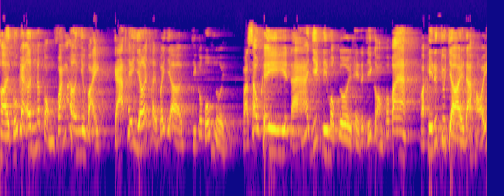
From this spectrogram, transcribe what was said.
Thời của ca in nó còn vắng hơn như vậy. Cả thế giới thời bây giờ chỉ có bốn người. Và sau khi đã giết đi một người thì nó chỉ còn có ba. Và khi đức chúa trời đã hỏi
